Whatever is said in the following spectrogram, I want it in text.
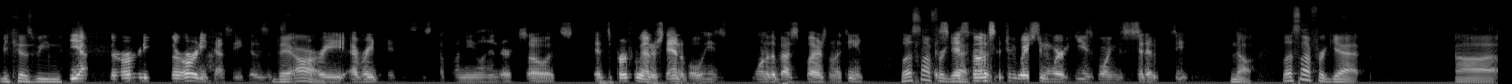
because we Yeah, they're already they're already testy because They are. every every day see stuff on Nylander. So it's it's perfectly understandable. He's one of the best players on the team. let's not forget. it's not a situation where he's going to sit out season. No, let's not forget. Uh,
